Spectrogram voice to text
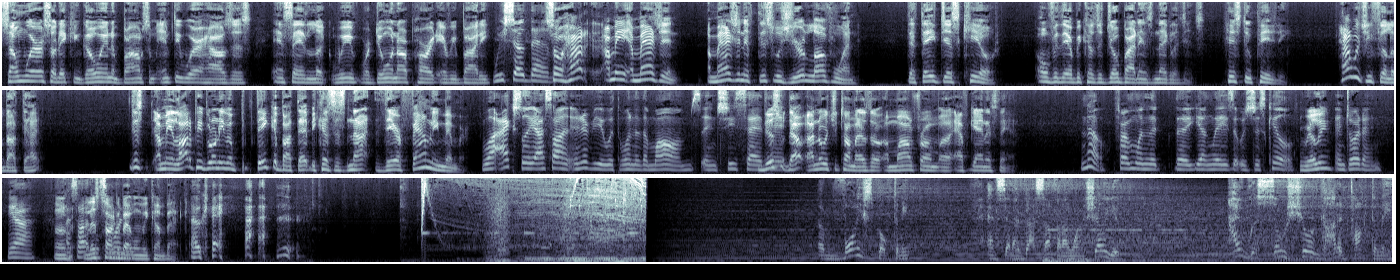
Somewhere so they can go in and bomb some empty warehouses and say, "Look, we we're doing our part, everybody." We showed them. So how? I mean, imagine, imagine if this was your loved one that they just killed over there because of Joe Biden's negligence, his stupidity. How would you feel about that? Just, I mean, a lot of people don't even think about that because it's not their family member. Well, actually, I saw an interview with one of the moms, and she said this. That, that, I know what you're talking about. As a, a mom from uh, Afghanistan. No, from one of the, the young ladies that was just killed. Really? In Jordan. Yeah. Uh, I saw let's talk morning. about when we come back. Okay. a voice spoke to me and said, I've got something I want to show you. I was so sure God had talked to me.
